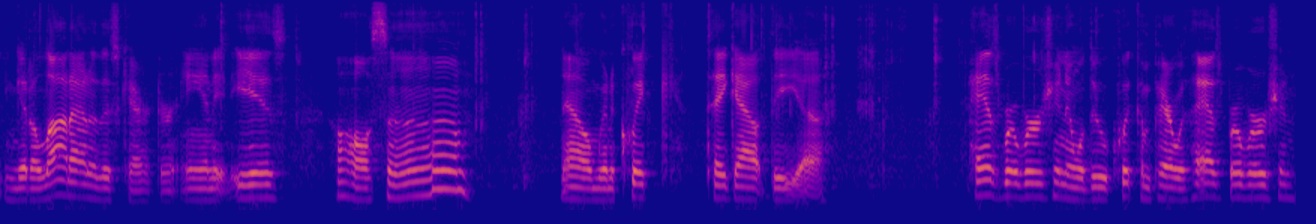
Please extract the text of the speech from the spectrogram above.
You can get a lot out of this character and it is awesome. Now I'm going to quick take out the uh, Hasbro version and we'll do a quick compare with Hasbro version.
